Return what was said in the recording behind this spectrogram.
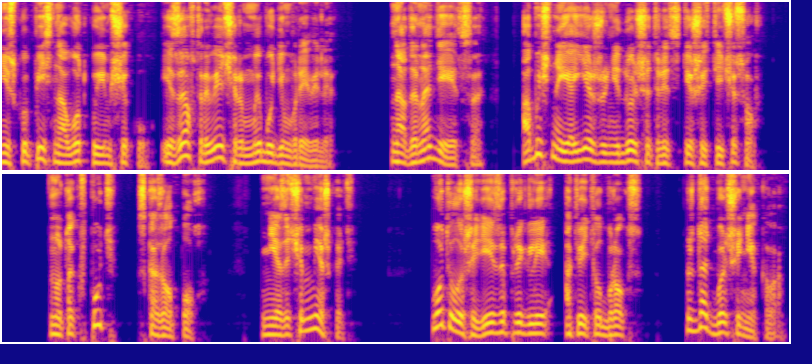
не скупись на водку имщику, и завтра вечером мы будем в Ревеле. Надо надеяться. Обычно я езжу не дольше 36 часов. Ну так в путь, сказал Пох. Незачем мешкать. Вот и лошадей запрягли, ответил Брокс. Ждать больше некого.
